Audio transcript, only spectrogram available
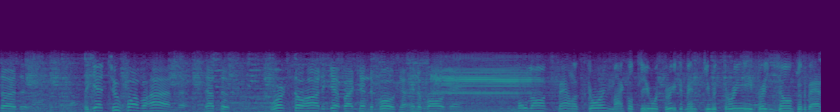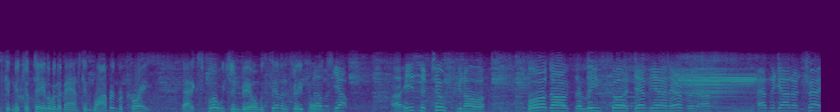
uh, to, to get too far behind. Uh, have to work so hard to get back in the in the ball game. Bulldogs balance scoring. Michael T with three, Dubinsky with three, Drayton Jones with a basket, Mitchell Taylor with a basket, Robert McCray. That explosion, Bill, with seven straight points. Seven, yep. Uh, he's the truth, you know. Bulldogs, the lead scorer, Devion Everett, uh, hasn't got on track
